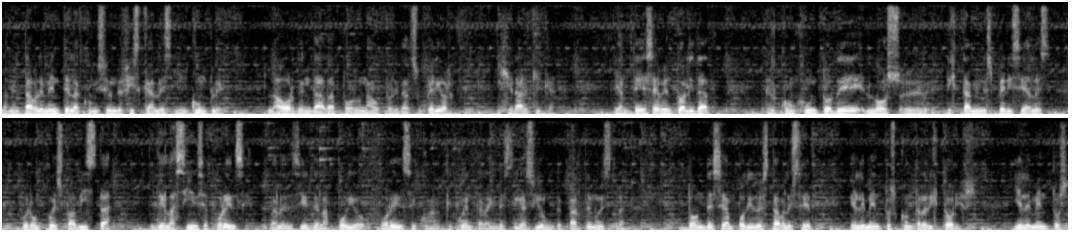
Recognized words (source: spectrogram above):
Lamentablemente la Comisión de Fiscales incumple la orden dada por una autoridad superior y jerárquica. Y ante esa eventualidad, el conjunto de los eh, dictámenes periciales fueron puestos a vista de la ciencia forense, vale decir, del apoyo forense con el que cuenta la investigación de parte nuestra, donde se han podido establecer elementos contradictorios y elementos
